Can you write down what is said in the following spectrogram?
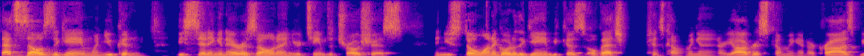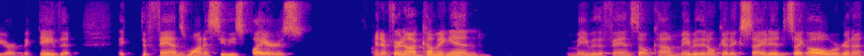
that sells the game when you can be sitting in Arizona and your team's atrocious and you still want to go to the game because Ovechkin's coming in or Jagr's coming in or Crosby or McDavid. The, fans want to see these players. And if they're not coming in, maybe the fans don't come. Maybe they don't get excited. It's like, oh, we're to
